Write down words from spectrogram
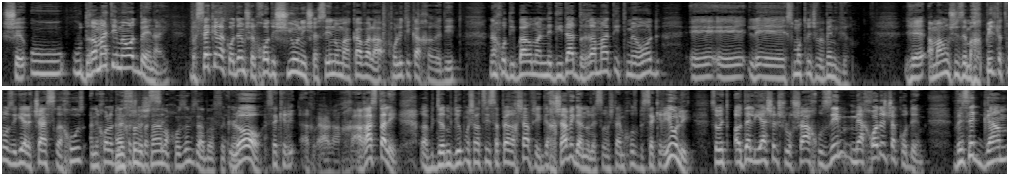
שהוא הוא דרמטי מאוד בעיניי. בסקר הקודם של חודש יוני, שעשינו מעקב על הפוליטיקה החרדית, אנחנו דיברנו על נדידה דרמטית מאוד אה, אה, לסמוטריץ' ובן גביר. אמרנו שזה מכפיל את עצמו, זה הגיע ל-19 אחוז. אני יכול להגיד לך 22 אחוזים זה היה בסקר. לא, סקר, הרסת לי. זה בדיוק מה שרציתי לספר עכשיו, שעכשיו הגענו ל-22% בסקר יולי. זאת אומרת, עוד עלייה של 3% מהחודש הקודם. וזה גם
